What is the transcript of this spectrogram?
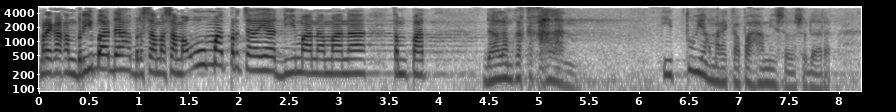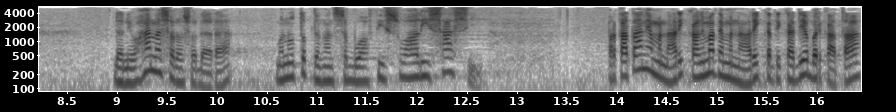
mereka akan beribadah bersama-sama umat percaya di mana-mana tempat dalam kekekalan. Itu yang mereka pahami saudara-saudara. Dan Yohanes saudara-saudara menutup dengan sebuah visualisasi. Perkataan yang menarik, kalimat yang menarik ketika dia berkata,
